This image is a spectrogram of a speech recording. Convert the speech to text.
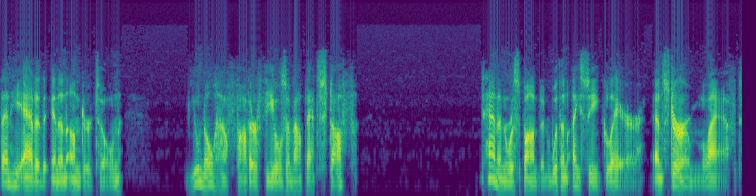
Then he added in an undertone, you know how father feels about that stuff? Tanin responded with an icy glare, and Sturm laughed.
